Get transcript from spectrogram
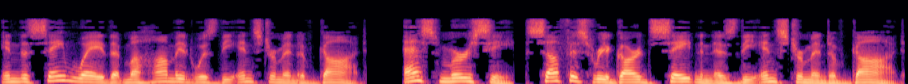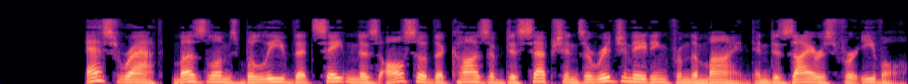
In the same way that Muhammad was the instrument of God's mercy, Sufis regard Satan as the instrument of God's wrath. Muslims believe that Satan is also the cause of deceptions originating from the mind and desires for evil.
